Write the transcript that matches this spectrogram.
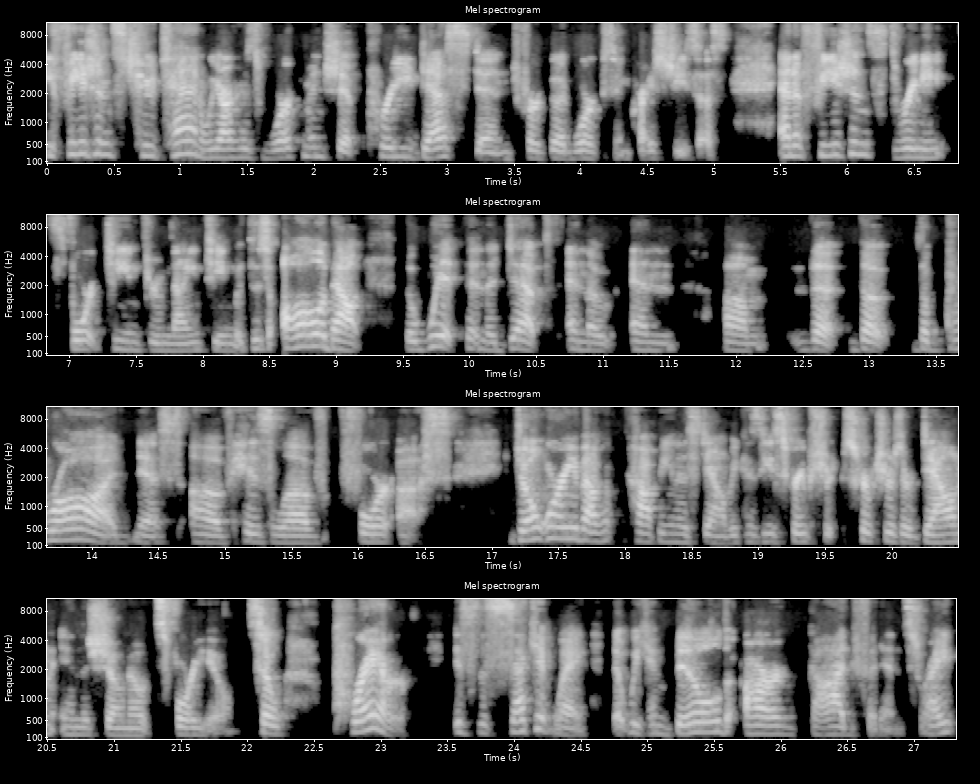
Ephesians 2:10 we are his workmanship predestined for good works in Christ Jesus. And Ephesians 3:14 through 19 which is all about the width and the depth and the and um, the the the broadness of his love for us. Don't worry about copying this down because these scripture, scriptures are down in the show notes for you. So prayer is the second way that we can build our godfidence, right?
